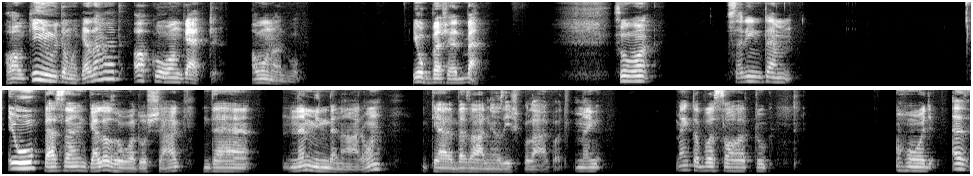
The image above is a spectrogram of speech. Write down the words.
Ha kinyújtom a kezemet, akkor van kettő a vonatból. Jobb esetben. Szóval szerintem jó, persze kell az óvatosság, de nem minden áron kell bezárni az iskolákat. Meg megtapasztalhattuk, hogy ez,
